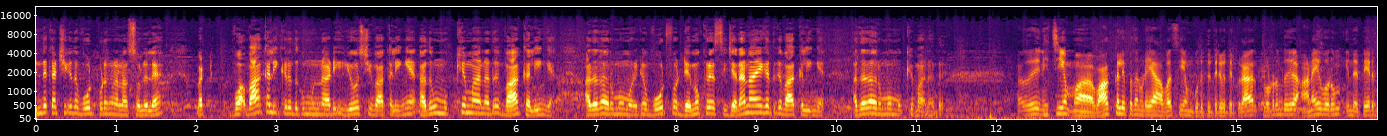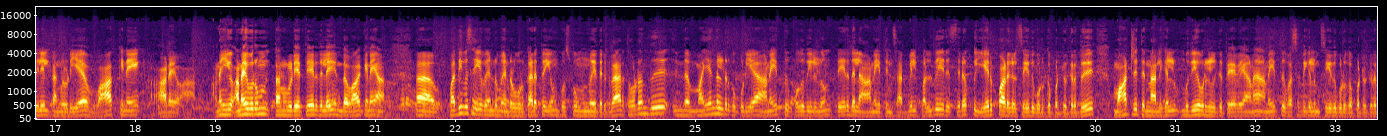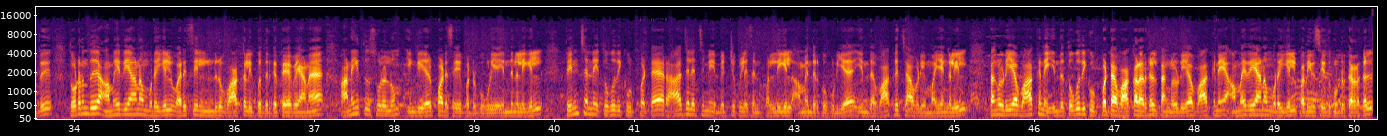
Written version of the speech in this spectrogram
இந்த கட்சிக்கு தான் ஓட் கொடுங்க நான் சொல்லலை. பட் வாக்களிக்கிறதுக்கு முன்னாடி யோசிச்சு வாக்களிங்க. அதுவும் முக்கியமானது வாக்களிங்க. அதை தான் ரொம்ப முக்கியம். ஓட் ஃபார் டெமோக்ரஸி ஜனநாயகத்துக்கு வாக்களிங்க. அதுதான் ரொம்ப முக்கியமானது. அதாவது நிச்சயம் வாக்களிப்பதனுடைய அவசியம் குறித்து தெரிவித்திருக்கிறார். தொடர்ந்து அனைவரும் இந்த தேர்தலில் தங்களுடைய வாக்கினை அடை அனை அனைவரும் தங்களுடைய தேர்தலை இந்த வாக்கினை பதிவு செய்ய வேண்டும் என்ற ஒரு கருத்தையும் புஷ்பு முன்வைத்திருக்கிறார். தொடர்ந்து இந்த மையங்கள் இருக்கக்கூடிய அனைத்து பகுதிகளிலும் தேர்தல் ஆணையத்தின் சார்பில் பல்வேறு சிறப்பு ஏற்பாடுகள் செய்து கொடுக்கப்பட்டிருக்கிறது. மாற்றுத்திறனாளிகள் முதியவர்களுக்கு தேவையான அனைத்து வசதிகளும் செய்து கொடுக்கப்பட்டிருக்கிறது. தொடர்ந்து அமைதியான முறையில் வரிசையில் நின்று வாக்களிப்பதற்கு தேவையான அனைத்து சூழலும் இங்கு ஏற்பாடு செய்யப்பட்டிருக்கக்கூடிய இந்த நிலையில் தென் சென்னை தொகுதிக்கு உட்பட்ட ராஜலட்சுமி மெட்ரிகுலேஷன் பள்ளியில் அமைந்திருக்கக்கூடிய இந்த வாக்குச்சாவடி மையங்களில் தங்களுடைய வாக்கினை இந்த தொகுதிக்கு உட்பட்ட வாக்காளர்கள் தங்களுடைய வாக்கினை அமைதியான முறையில் பதிவு செய்து கொண்டிருக்கிறார்கள்.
